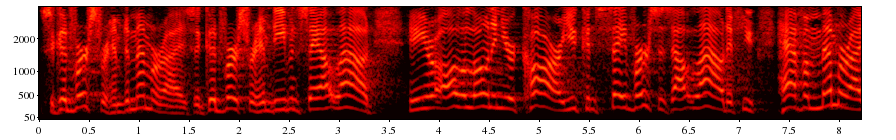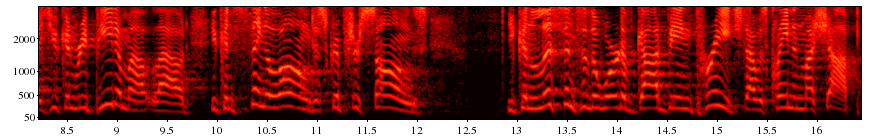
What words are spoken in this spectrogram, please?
It's a good verse for him to memorize, a good verse for him to even say out loud. You're all alone in your car. You can say verses out loud. If you have them memorized, you can repeat them out loud. You can sing along to scripture songs. You can listen to the word of God being preached. I was cleaning my shop.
